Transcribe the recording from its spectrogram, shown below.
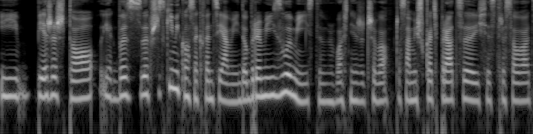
i bierzesz to jakby ze wszystkimi konsekwencjami, dobrymi i złymi, z tym właśnie, że trzeba czasami szukać pracy i się stresować,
